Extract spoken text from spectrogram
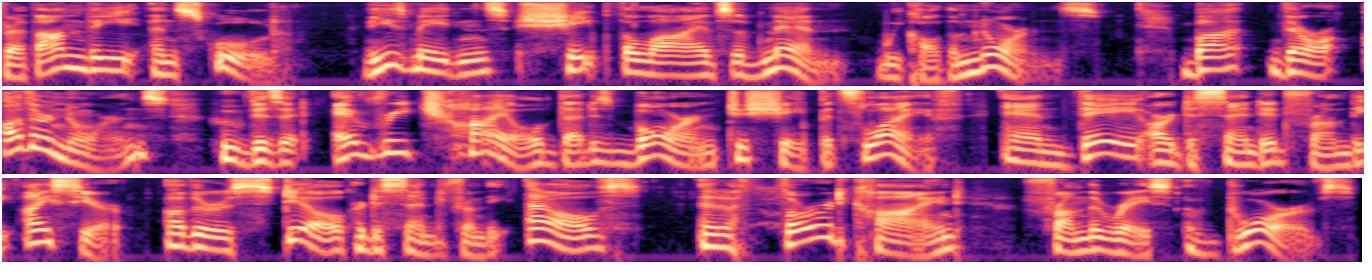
Verthandi, and Skuld. These maidens shape the lives of men. We call them Norns. But there are other Norns who visit every child that is born to shape its life, and they are descended from the Aesir. Others still are descended from the elves, and a third kind from the race of dwarves.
